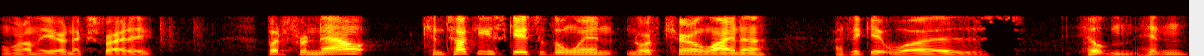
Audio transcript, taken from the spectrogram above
We're on the air next Friday. But for now, Kentucky escapes with a win. North Carolina, I think it was Hilton. Hinton.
